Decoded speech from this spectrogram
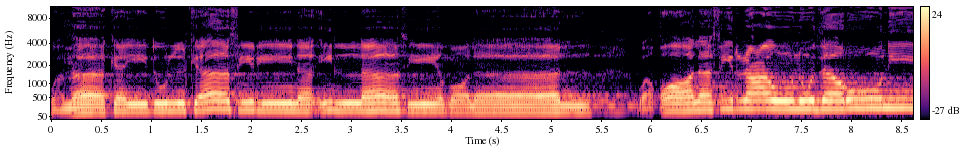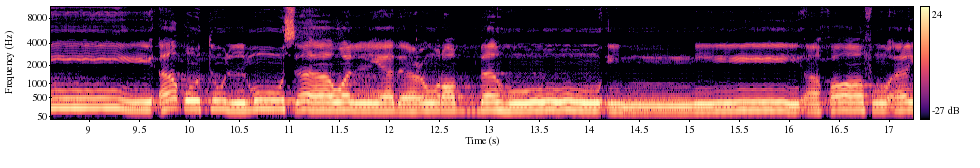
وما كيد الكافرين إلا في ضلال. وقال فرعون ذروني أقتل موسى وليدع ربه إني أخاف أن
